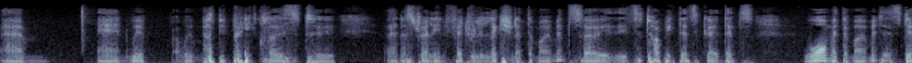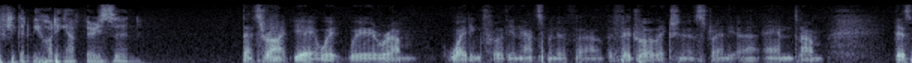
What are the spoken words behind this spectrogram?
Um, and we're we must be pretty close to an Australian federal election at the moment, so it's a topic that's good, that's warm at the moment. It's definitely going to be hotting up very soon. That's right. Yeah, we're, we're um, waiting for the announcement of uh, the federal election in Australia, and um, there's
